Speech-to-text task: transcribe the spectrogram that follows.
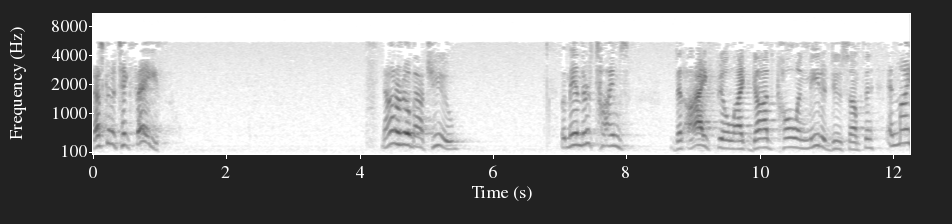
That's going to take faith. Now, I don't know about you, but man, there's times that I feel like God's calling me to do something, and my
